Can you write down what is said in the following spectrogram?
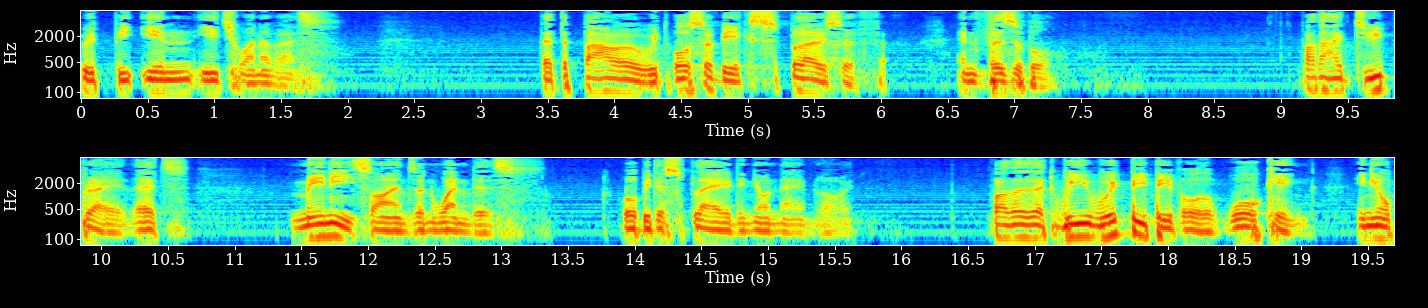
would be in each one of us. That the power would also be explosive and visible. Father, I do pray that many signs and wonders will be displayed in your name, Lord. Father, that we would be people walking in your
